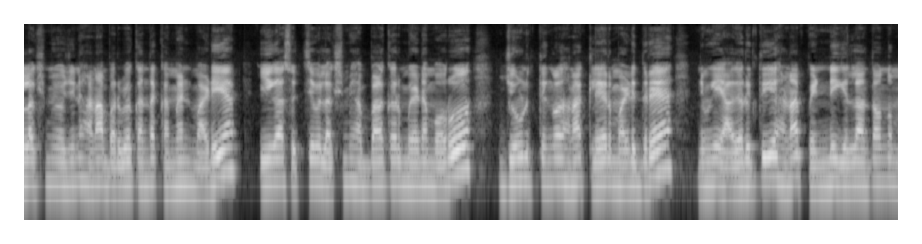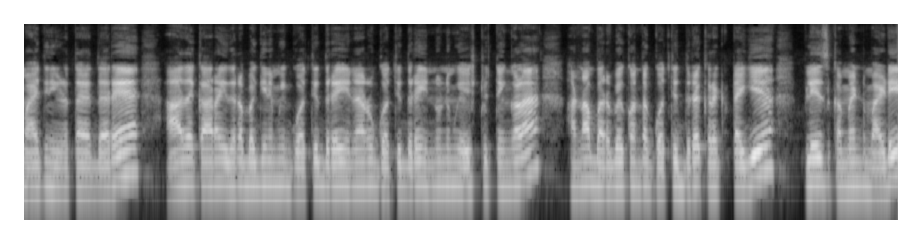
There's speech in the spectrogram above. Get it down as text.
ಗೃಹಲಕ್ಷ್ಮಿ ಯೋಜನೆ ಹಣ ಬರಬೇಕಂತ ಕಮೆಂಟ್ ಮಾಡಿ. ಈಗ ಸಚಿವ ಲಕ್ಷ್ಮಿ ಹೆಬ್ಬಾಳ್ಕರ್ ಮೇಡಮ್ ಅವರು ಜೂನ್ ತಿಂಗಳ ಹಣ ಕ್ಲಿಯರ್ ಮಾಡಿದರೆ ನಿಮಗೆ ಯಾವುದೇ ರೀತಿ ಹಣ ಪೆಂಡಿಂಗ್ ಇಲ್ಲ ಅಂತ ಒಂದು ಮಾಹಿತಿ ನೀಡ್ತಾ ಇದ್ದಾರೆ. ಆದ ಕಾರಣ ಇದರ ಬಗ್ಗೆ ನಿಮಗೆ ಗೊತ್ತಿದ್ದರೆ ಏನಾದ್ರು ಗೊತ್ತಿದ್ದರೆ ಇನ್ನೂ ನಿಮಗೆ ಎಷ್ಟು ತಿಂಗಳ ಹಣ ಬರಬೇಕು ಅಂತ ಗೊತ್ತಿದ್ದರೆ ಕರೆಕ್ಟಾಗಿ ಪ್ಲೀಸ್ ಕಮೆಂಟ್ ಮಾಡಿ.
